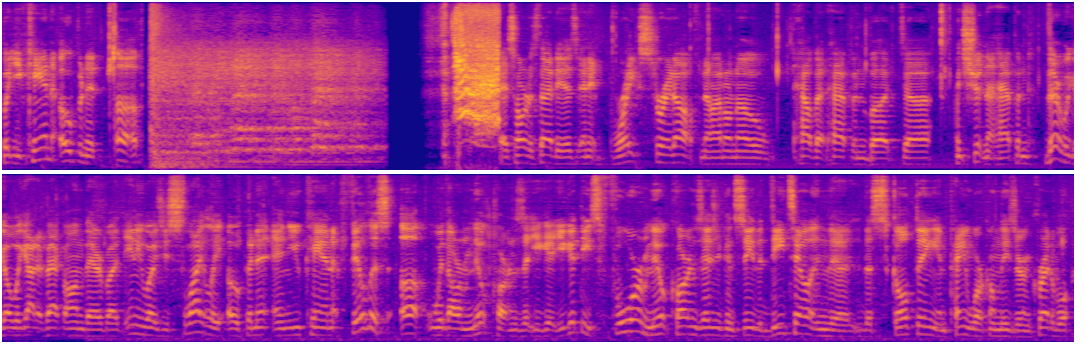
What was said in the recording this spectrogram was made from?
But you can open it up as hard as that is, and it breaks straight off. Now, I don't know how that happened, but uh, it shouldn't have happened. There we go. We got it back on there, but anyways, you slightly open it, and you can fill this up with our milk cartons that you get. You get these four milk cartons, as you can see. The detail and the, the sculpting and paintwork on these are incredible.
